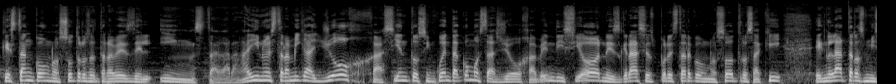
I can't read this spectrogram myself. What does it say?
que están con nosotros a través del Instagram, ahí nuestra amiga Yoja 150, ¿cómo estás Yoja? Bendiciones, gracias por estar con nosotros aquí en la transmisión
